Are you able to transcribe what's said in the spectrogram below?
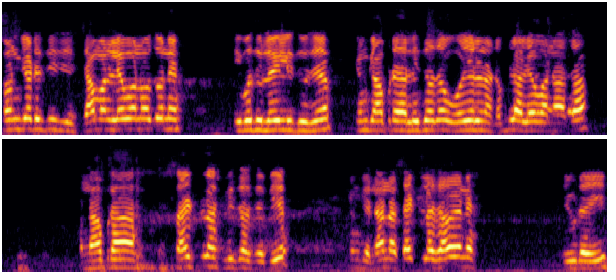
સોનગઢથી સામાન લેવાનો હતો ને એ બધું લઈ લીધું છે. કેમ કે આપણે લીધા હતા ઓઇલના ડબલા લેવાના હતા. અને આપણે સાઈડ ગ્લાસ લીધા છે બે. કેમ કે નાના સાઈડ ગ્લાસ આવે ને એવડે ઈ.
